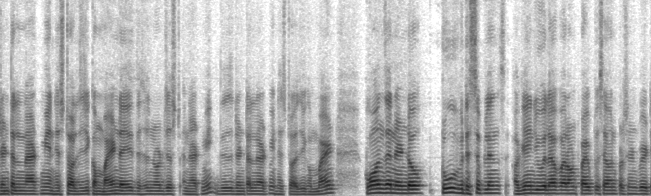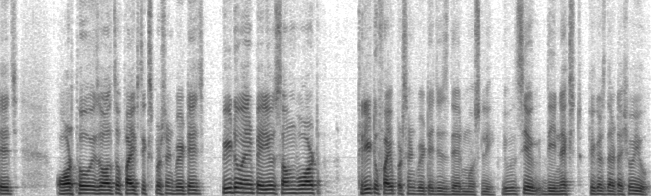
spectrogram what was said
dental anatomy and histology combined. This is not just anatomy, this is dental anatomy and histology combined. Cons and endo, two disciplines, again you will have around 5 to 7 percent weightage. Ortho is also 5-6 percent weightage. Pedo and perio somewhat 3 to 5 percent weightage is there mostly. You will see the next figures that i show you.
